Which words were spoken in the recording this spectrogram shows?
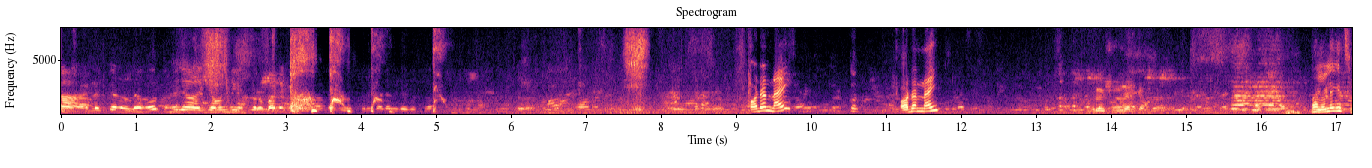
না এটা কেন? দেখো তুমি যেমন জিজ্ঞেস করো কয়টা কয়টা ভিডিও করছ। অর্ডার নাই? অর্ডার নাই? ভালো লেগেছে?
